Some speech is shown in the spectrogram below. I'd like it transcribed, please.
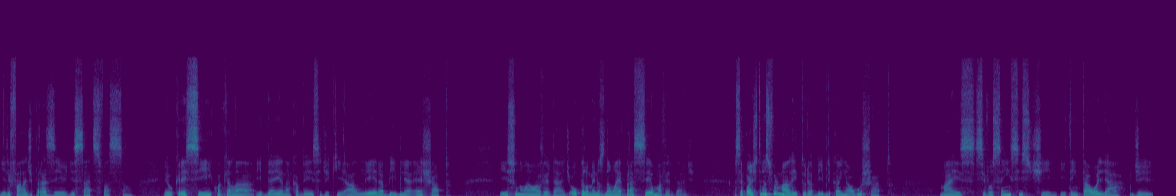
E ele fala de prazer, de satisfação. Eu cresci com aquela ideia na cabeça de que ah, ler a Bíblia é chato. E isso não é uma verdade, ou pelo menos não é para ser uma verdade. Você pode transformar a leitura bíblica em algo chato, mas se você insistir e tentar olhar de,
